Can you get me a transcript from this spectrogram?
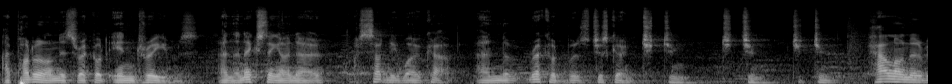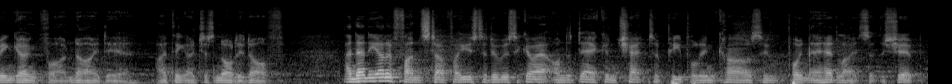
I put it on this record, In Dreams, and the next thing I know, I suddenly woke up and the record was just going chung chung chung How long it had been going for, I have no idea. I think I just nodded off. And then the other fun stuff I used to do was to go out on the deck and chat to people in cars who point their headlights at the ship.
